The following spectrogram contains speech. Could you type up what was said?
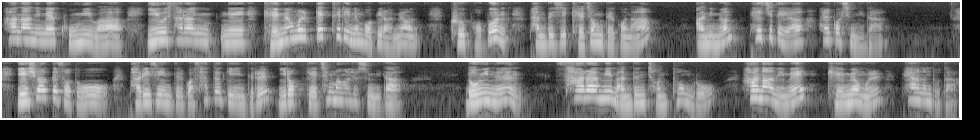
하나님의 공의와 이웃 사랑의 계명을 깨뜨리는 법이라면 그 법은 반드시 개정되거나 아니면 폐지돼야 할 것입니다. 예수와께서도 바리새인들과 사두개인들을 이렇게 책망하셨습니다. 너희는 사람이 만든 전통으로 하나님의 계명을 폐하는도다.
